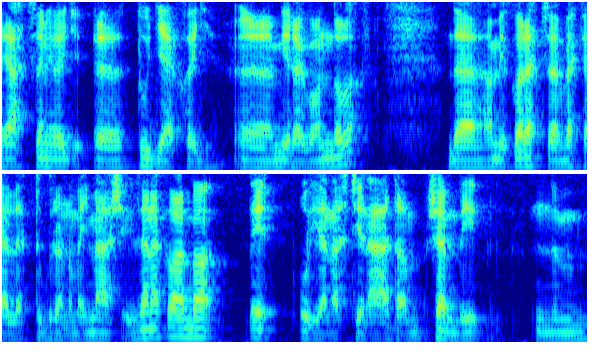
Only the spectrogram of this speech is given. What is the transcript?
játszani, hogy tudják, hogy mire gondolok, de amikor egyszer be kellett ugranom egy másik zenekarba, én ugyanezt csináltam. Semmi nem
